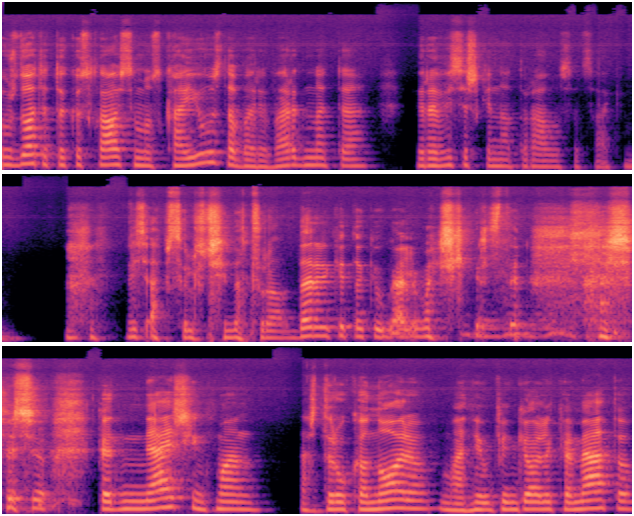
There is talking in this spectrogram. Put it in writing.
užduoti tokius klausimus, ką jūs dabar įvardinote, yra visiškai natūralūs atsakymai. Vis absoliučiai natūralu. Dar ir kitokių galima iškirsti. Aš žodžiu, kad neaiškink man, aš darau, ką noriu, man jau 15 metų,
